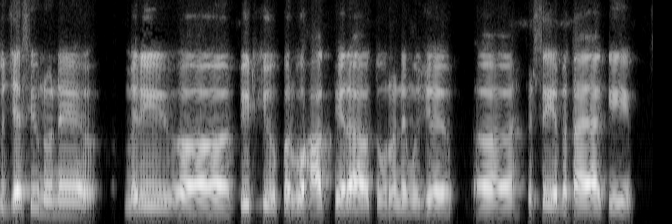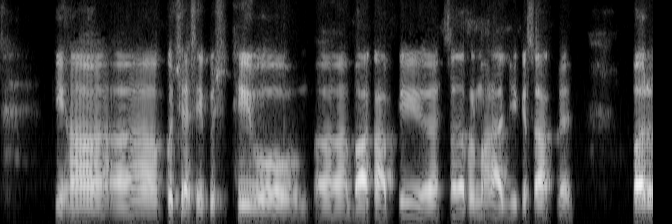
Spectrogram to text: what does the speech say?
तो जैसे उन्होंने मेरी पीठ के ऊपर वो हाथ फेरा तो उन्होंने मुझे फिर से ये बताया कि कि हाँ कुछ ऐसी कुछ थी वो बात आपकी, सदाफल महाराज जी के साथ में। पर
